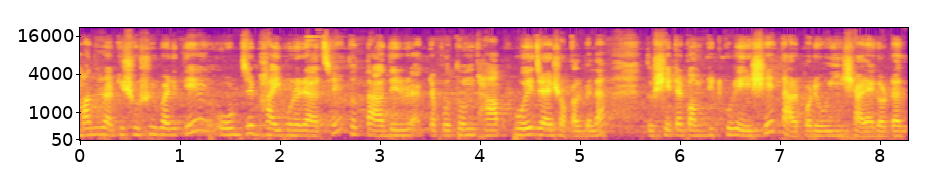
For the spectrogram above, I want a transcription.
আমাদের আর কি শ্বশুরবাড়িতে ওর যে ভাই বোনেরা আছে, তো তাদের একটা প্রথম ধাপ হয়ে যায় সকালবেলা। তো সেটা কমপ্লিট করে এসে তারপরে ওই সাড়ে এগারোটার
